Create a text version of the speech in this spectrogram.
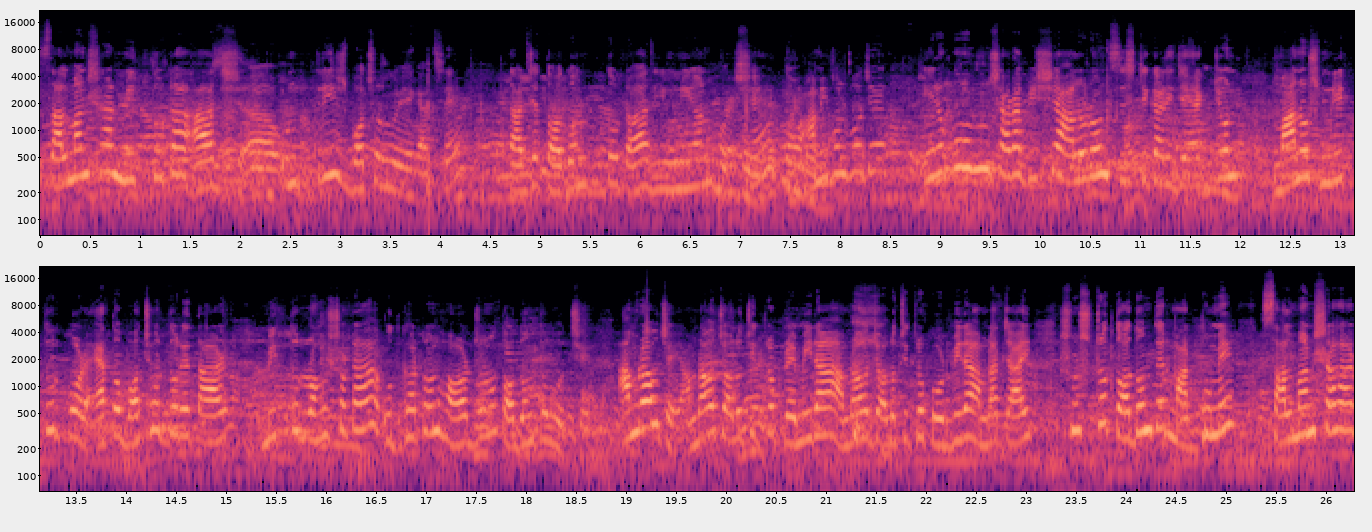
সালমান শাহর মৃত্যুটা আজ উনত্রিশ বছর হয়ে গেছে। তার যে তদন্তটা রিউনিয়ন হচ্ছে। তো আমি বলব যে এরকম সারা বিশ্বে আলোড়ন সৃষ্টিকারী যে একজন মানুষ মৃত্যুর পর এত বছর ধরে তার মৃত্যুর রহস্যটা উদ্ঘাটন হওয়ার জন্য তদন্ত হচ্ছে। আমরাও চাই, আমরাও চলচ্চিত্র প্রেমীরা, আমরাও চলচ্চিত্র কর্মীরা, আমরা চাই সুষ্ঠু তদন্তের মাধ্যমে সালমান শাহর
